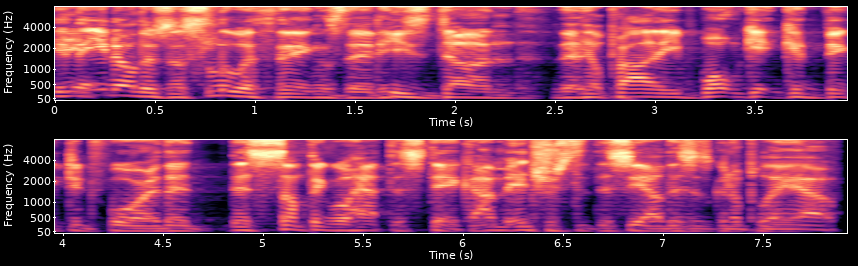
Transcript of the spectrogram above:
You- You know, there's a slew of things that he's done that he'll probably won't get convicted for. That this something will have to stick. I'm interested to see how this is going to play out.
